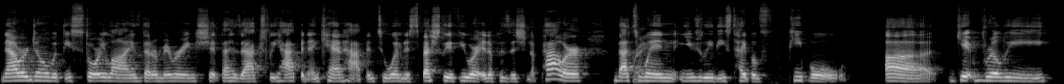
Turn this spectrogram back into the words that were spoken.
now we're dealing with these storylines that are mirroring shit that has actually happened and can happen to women especially if you are in a position of power that's Right. when usually these type of people uh get really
